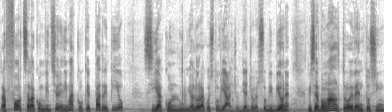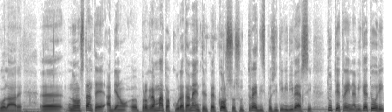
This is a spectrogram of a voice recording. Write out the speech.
rafforza la convinzione di Marco che Padre Pio sia con lui. Allora questo viaggio, il viaggio verso Bibbione, riserva un altro evento singolare. Eh, nonostante abbiano eh, programmato accuratamente il percorso su tre dispositivi diversi, tutti e tre i navigatori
